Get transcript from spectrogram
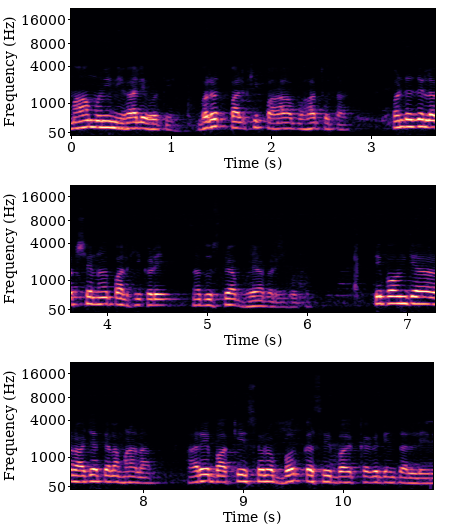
महामुनी निघाले होते. भरत पालखी पहा पाहत होता. पण त्याचे लक्ष न पालखीकडे न दुसऱ्या भुयाकडे होते. ते पाहून त्या राजा त्याला म्हणाला अरे बाकी सर्व बघ कसे बघ चालले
